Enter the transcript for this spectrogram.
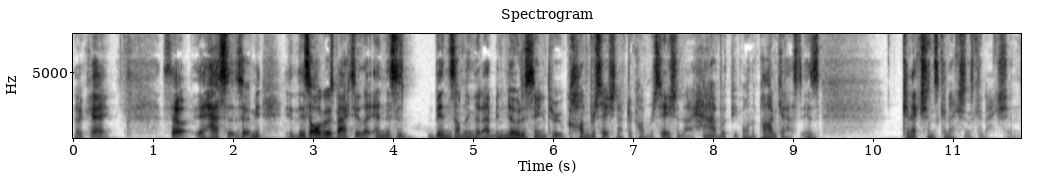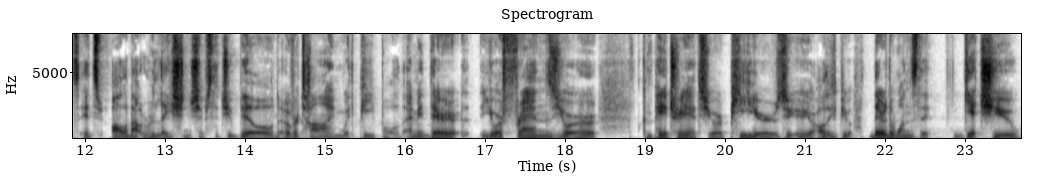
Okay. So it has to. So I mean, this all goes back to like, and this has been something that I've been noticing through conversation after conversation that I have with people on the podcast is connections, connections, connections. It's all about relationships that you build over time with people. I mean, they're your friends, your compatriots, your peers, your, your- all these people. They're the ones that get you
